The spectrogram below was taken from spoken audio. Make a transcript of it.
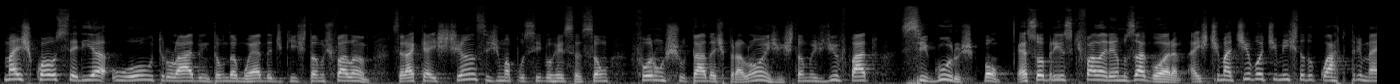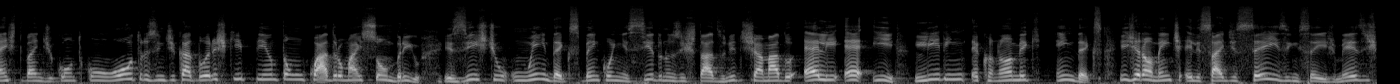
mas qual seria o outro lado então da moeda de que estamos falando? Será que as chances de uma possível recessão foram chutadas para longe? Estamos de fato seguros? Bom, é sobre isso que falaremos agora. A estimativa otimista do quarto trimestre vai de conta com outros indicadores que pintam um quadro mais sombrio. Existe um índice bem conhecido nos Estados Unidos chamado LEI, Leading Economic Index, e geralmente ele sai de seis em seis meses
